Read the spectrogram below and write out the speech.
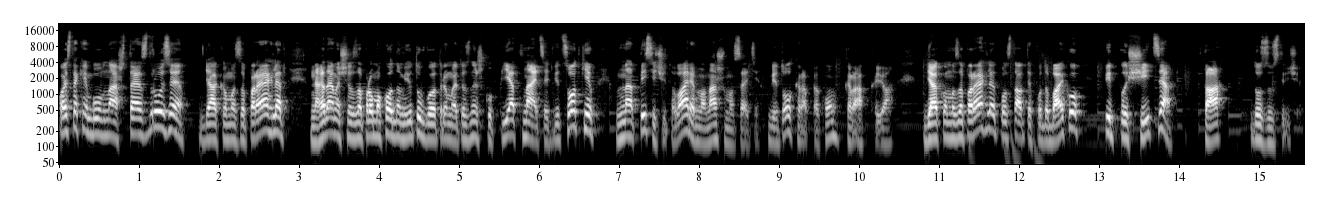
Ось таким був наш тест, друзі. Дякуємо за перегляд. Нагадаємо, що за промокодом YouTube ви отримаєте знижку 15% на тисячі товарів на нашому сайті vitol.com.ua. Дякуємо за перегляд. Поставте вподобайку, підпишіться та до зустрічі.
